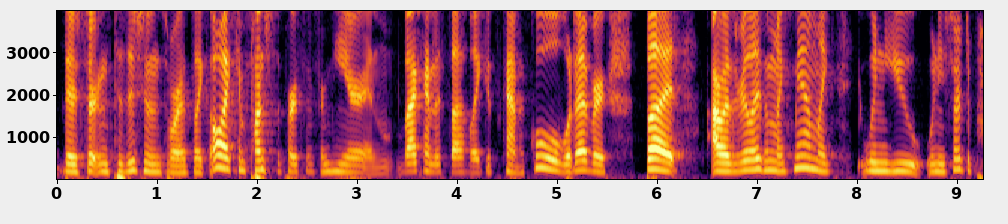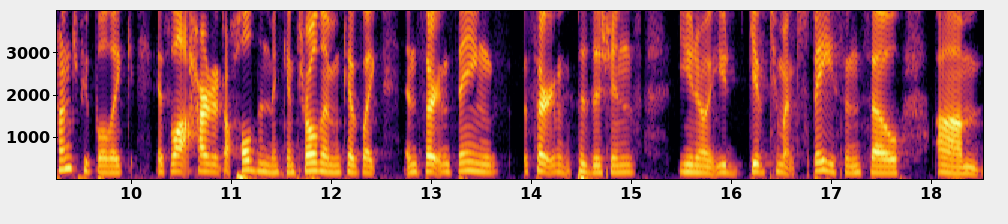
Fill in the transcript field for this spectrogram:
there's certain positions where it's like, oh, I can punch the person from here and that kind of stuff. Like it's kind of cool, whatever. But I was realizing like, man, like when you when you start to punch people, like it's a lot harder to hold them and control them because like in certain things, certain positions, you know, you give too much space. And so um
